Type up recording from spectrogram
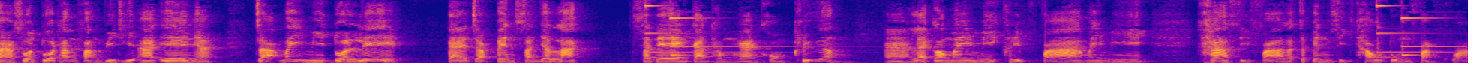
อ่าส่วนตัวทางฝั่ง VTRA เนี่ยจะไม่มีตัวเลข แต่จะเป็นสัญลักษณ์แสดงการทำงานของเครื่องอ่าและก็ไม่มีคลิปฟ้าไม่มีค่าสีฟ้าแล้วจะเป็นสีเทาตรงฝั่งขวา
